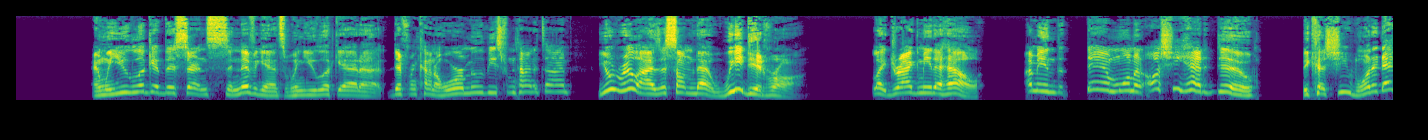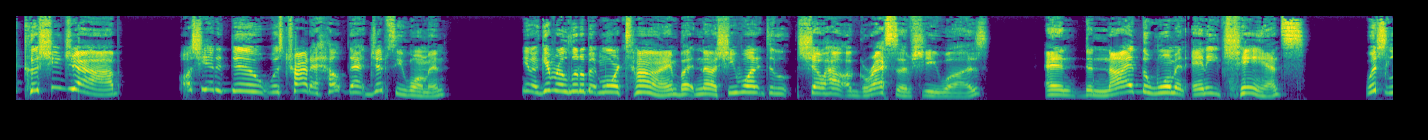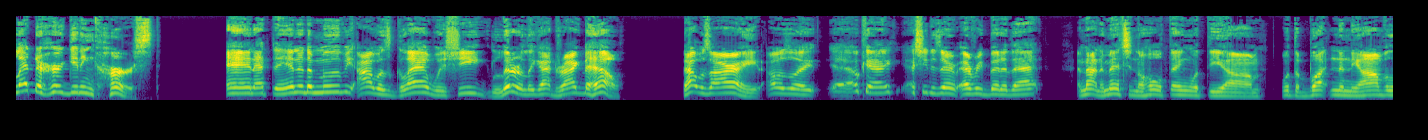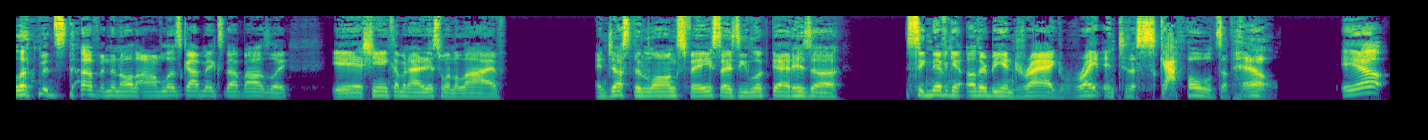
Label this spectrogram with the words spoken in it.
And when you look at this certain significance, when you look at uh, different kind of horror movies from time to time, you'll realize it's something that we did wrong. Like drag me to hell. I mean, the damn woman, all she had to do, because she wanted that cushy job, all she had to do was try to help that gypsy woman. You know, give her a little bit more time, but no, she wanted to show how aggressive she was and denied the woman any chance, which led to her getting cursed. And at the end of the movie, I was glad when she literally got dragged to hell. That was all right. I was like, yeah, okay. Yeah, she deserved every bit of that. And not to mention the whole thing with the um with the button and the envelope and stuff, and then all the envelopes got mixed up. I was like, yeah, she ain't coming out of this one alive. And Justin Long's face as he looked at his uh significant other being dragged right into the scaffolds of hell. Yep.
